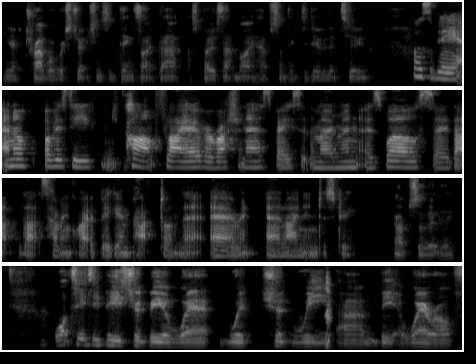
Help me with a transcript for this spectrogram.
you know travel restrictions and things like that. I suppose that might have something to do with it too. Possibly, and obviously you can't fly over Russian airspace at the moment as well, so that that's having quite a big impact on the air and airline industry. Absolutely. What TTPs should be aware with should we um, be aware of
